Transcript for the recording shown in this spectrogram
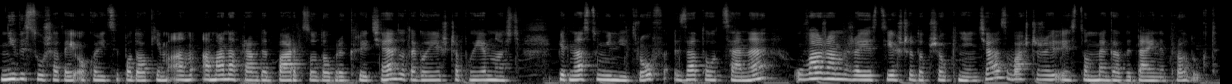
nie wysusza tej okolicy pod okiem, a, a ma naprawdę bardzo dobre krycie. Do tego jeszcze pojemność 15 ml. Za tą cenę uważam, że jest jeszcze do przełknięcia, zwłaszcza, że jest to mega wydajny produkt.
